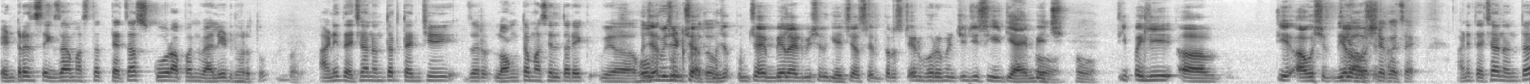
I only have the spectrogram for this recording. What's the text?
एंट्रन्स एक्झाम असतात त्याचा स्कोर आपण व्हॅलिड धरतो. आणि त्याच्यानंतर त्यांची जर लॉंग टर्म असेल तर एक म्हणजे होम व्हिजिट तुमच्या- करतो. म्हणजे तुमच्या एम बी एला ॲडमिशन घ्यायची असेल तर स्टेट गव्हर्नमेंटची जी सीईटी आहे हो, एमबीची हो ती पहिली ती आवश्यक. आवश्यकच आहे. आणि त्याच्यानंतर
